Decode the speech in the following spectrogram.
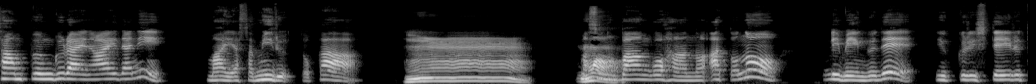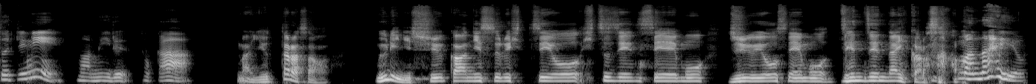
3分ぐらいの間に毎朝見るとか、うーん。まあ、その晩ご飯の後のリビングでゆっくりしている時に、まあ見るとか。まあ言ったらさ、無理に習慣にする必要、必然性も重要性も全然ないからさ。まあないよ。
